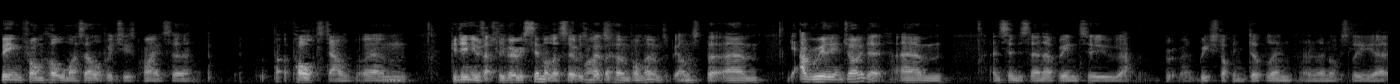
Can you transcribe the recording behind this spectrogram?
being from Hull myself, which is quite a port town. Um, mm. Gdynia was actually very similar, so it was right. a bit of a home from home, to be honest. Mm. But um, yeah, I really enjoyed it. Um, and since then I've been to uh, reached up in Dublin, and then obviously uh,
